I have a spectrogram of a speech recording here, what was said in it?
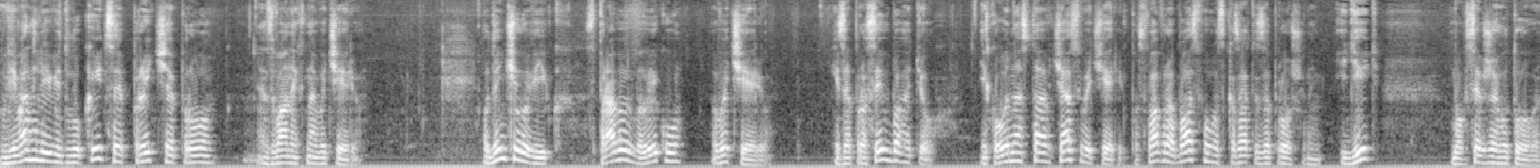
В Євангелії від Луки це притча про званих на вечерю. Один чоловік справив велику вечерю і запросив багатьох. І коли настав час вечері, послав раба свого сказати запрошеним Ідіть, бо все вже готове.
